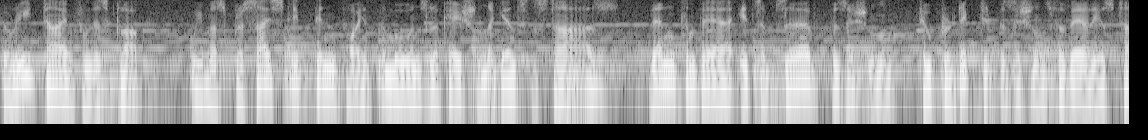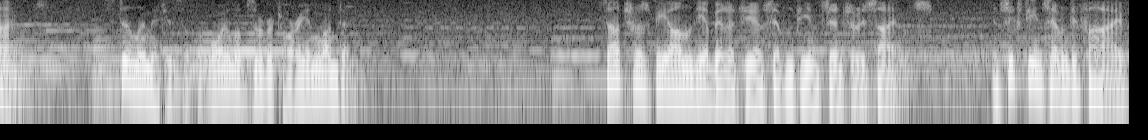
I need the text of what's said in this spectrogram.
To read time from this clock, we must precisely pinpoint the moon's location against the stars, then compare its observed position to predicted positions for various times. Still images of the Royal Observatory in London. Such was beyond the ability of 17th century science. In 1675,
